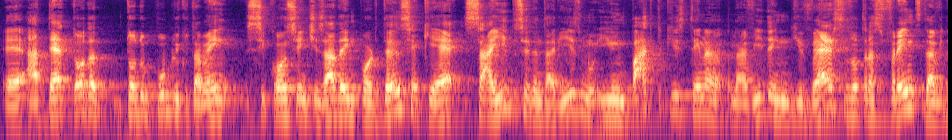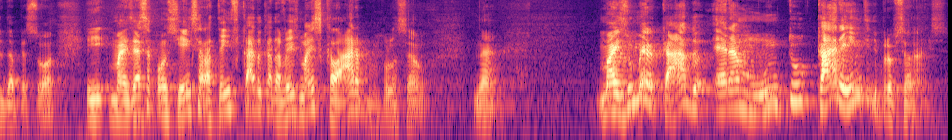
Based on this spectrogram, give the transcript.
É, até toda, todo o público também se conscientizar da importância que é sair do sedentarismo e o impacto que isso tem na, na vida em diversas outras frentes da vida da pessoa. E, mas essa consciência ela tem ficado cada vez mais clara para a população. Né? Mas o mercado era muito carente de profissionais.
